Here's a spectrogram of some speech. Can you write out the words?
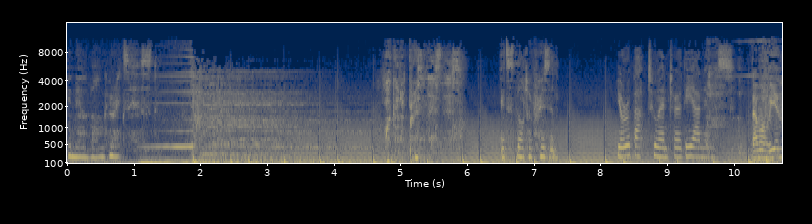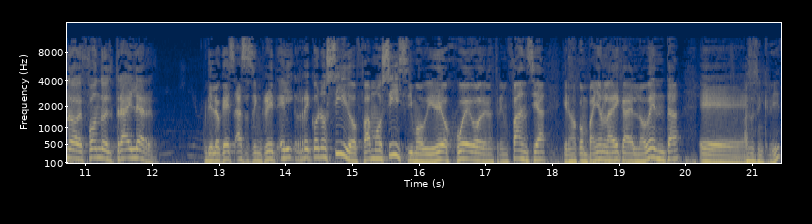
You no longer exist. What kind of prison is this? It's not a prison. You're about to enter the annals. Estamos viendo de fondo el tráiler de lo que es Assassin's Creed, el reconocido, famosísimo videojuego de nuestra infancia que nos acompañó en la década del 90. Eh, Assassin's Creed.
